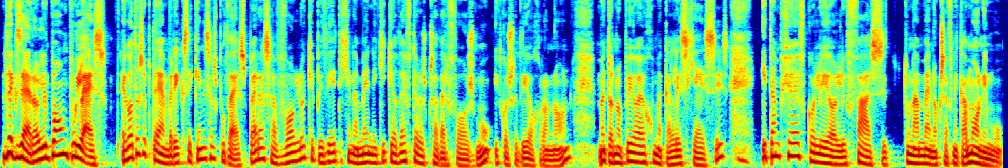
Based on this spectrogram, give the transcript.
Δεν ξέρω, λοιπόν, που λες. Εγώ το Σεπτέμβρη ξεκίνησα σπουδές. Πέρασα βόλο και επειδή έτυχε να μένει εκεί και ο δεύτερος ξαδερφός μου, 22 χρονών, με τον οποίο έχουμε καλές σχέσεις, ήταν πιο εύκολη η όλη φάση του να μένω ξαφνικά μόνη μου.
